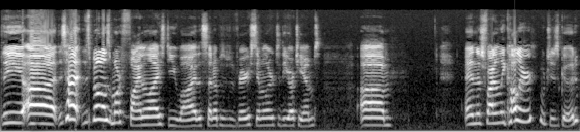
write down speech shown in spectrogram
the uh this ha this build has more finalized UI. The setup is very similar to the RTMs. Um and there's finally color, which is good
